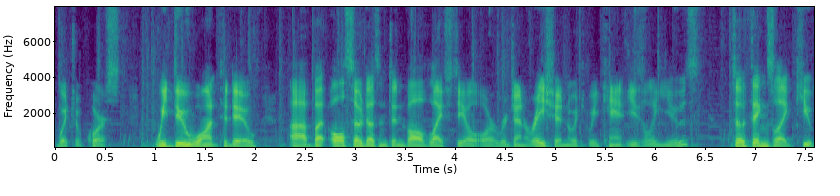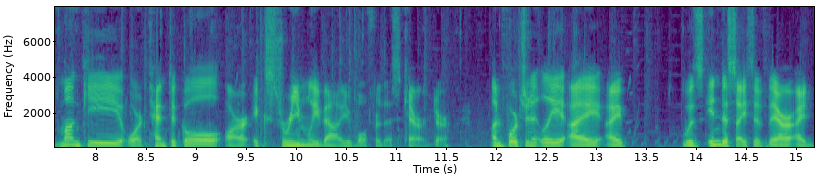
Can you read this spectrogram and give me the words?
which of course we do want to do, uh, but also doesn't involve lifesteal or regeneration, which we can't easily use. So things like Cute Monkey or Tentacle are extremely valuable for this character. Unfortunately, I, I was indecisive there. I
